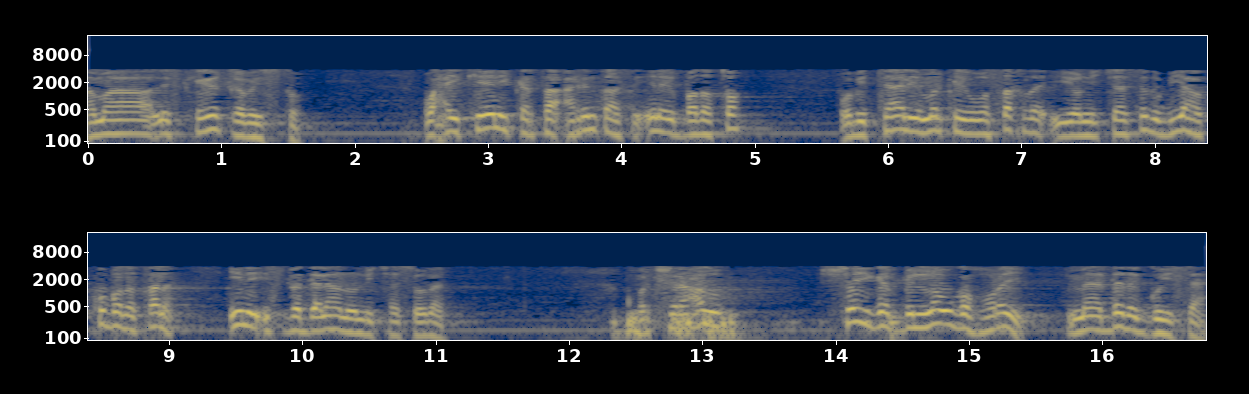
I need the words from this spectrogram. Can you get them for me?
ama layskaga qabaysto waxay keeni kartaa arrintaasi inay badato wabittaali markay wasakda iyo nijaasadu biyaha ku badatana inay isbedelaan oo nijaasoobaan. Marka shareecadu shayga bilowga horay maadada goysaa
